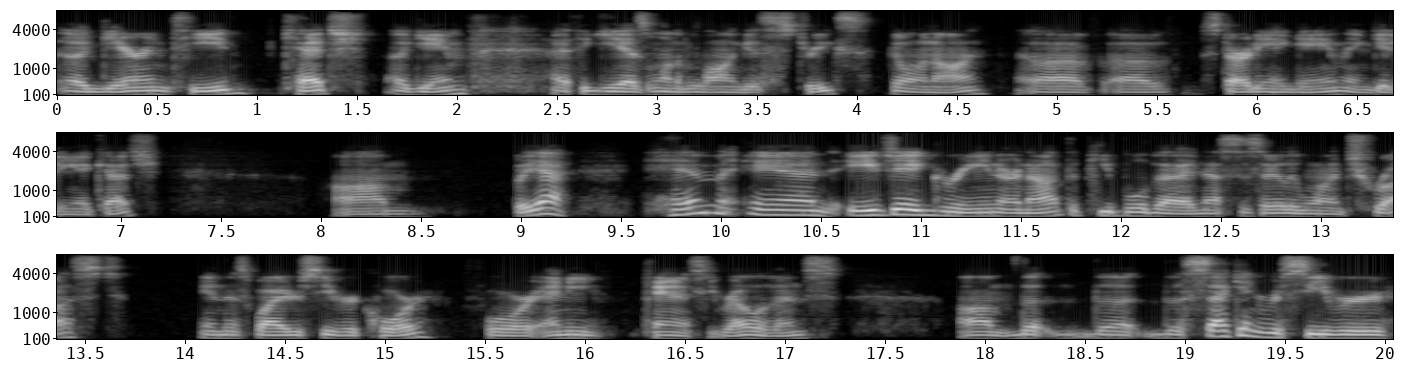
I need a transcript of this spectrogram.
a guaranteed catch a game. I think he has one of the longest streaks going on of, of starting a game and getting a catch. Um, but yeah, him and AJ Green are not the people that I necessarily want to trust in this wide receiver corps for any fantasy relevance. Um, the, the, the second receiver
